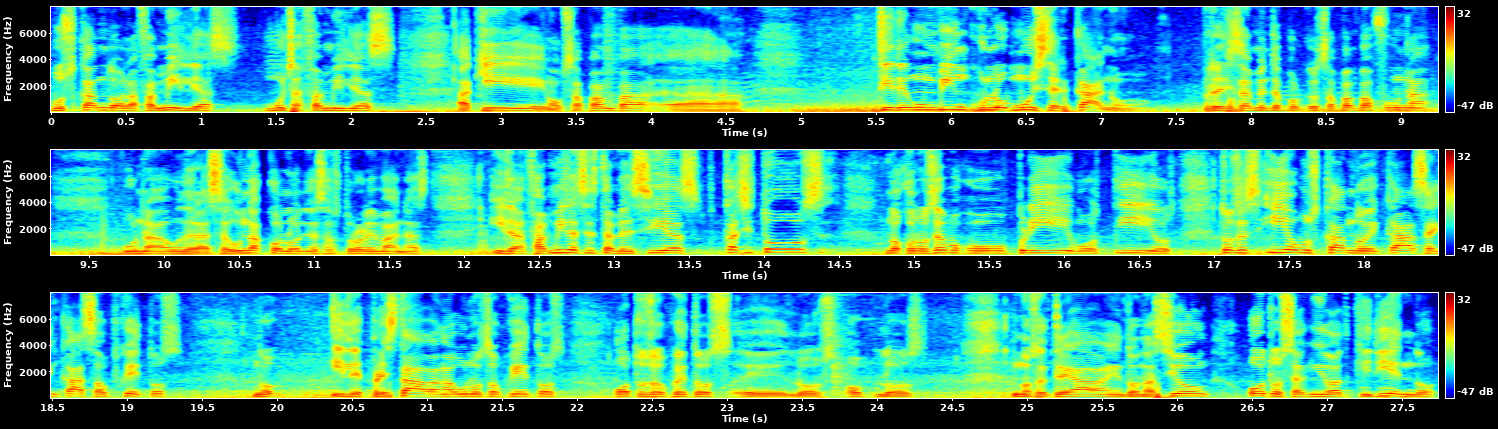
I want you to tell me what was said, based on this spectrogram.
buscando a las familias. Muchas familias aquí en Oxapampa ah, tienen un vínculo muy cercano, precisamente porque Oxapampa fue una una, de las segundas colonias austroalemanas y las familias establecidas, casi todos nos conocemos como primos, tíos, entonces iba buscando de casa en casa objetos, ¿no? Y les prestaban algunos objetos, otros objetos eh, los, los nos entregaban en donación, otros se han ido adquiriendo,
